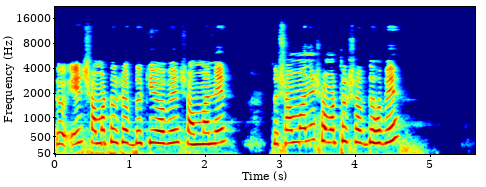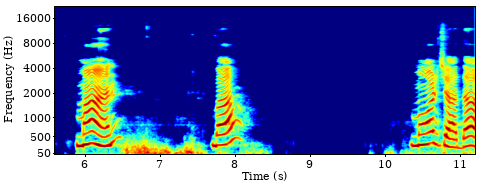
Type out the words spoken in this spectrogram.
তো এর সমর্থক শব্দ কি হবে? সম্মানের। তো সম্মানের সমর্থক শব্দ হবে মান বা মর্যাদা।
